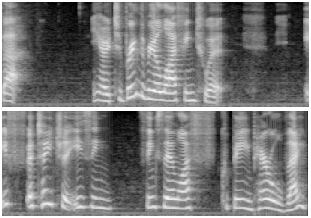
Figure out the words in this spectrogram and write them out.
But you know, to bring the real life into it, if a teacher is in thinks their life could be in peril, they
